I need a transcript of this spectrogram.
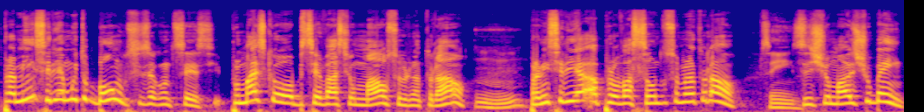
pra mim seria muito bom se isso acontecesse. Por mais que eu observasse o mal sobrenatural, Uhum. pra mim seria a aprovação do sobrenatural. Sim. Se existe o mal, existe o bem.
